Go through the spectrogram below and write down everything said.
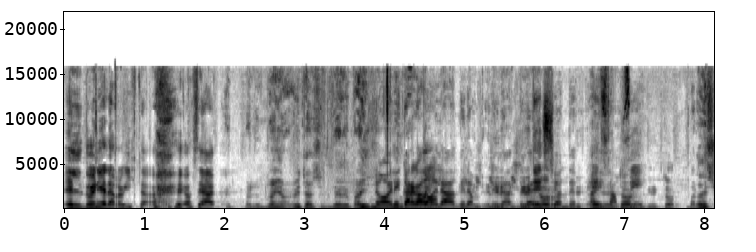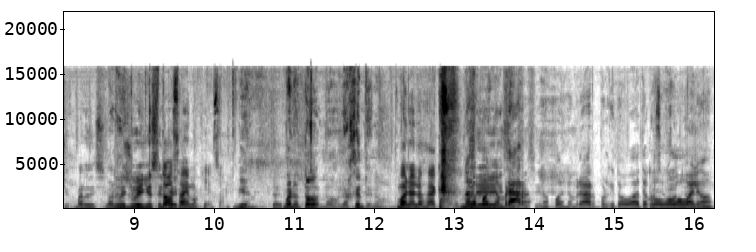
El dueño de la revista. o sea, El, el dueño de la revista es el diario del país. No, el encargado No. de la, de la, El- el- de la- el de la director, edición de... el- Ahí el está. director. Sí. El director. Bardecio. Bardecio. El dueño es el todos diario. sabemos quiénes son. Bien. Claro. Bueno, todos no, la gente no. Bueno, los de acá. ¿No lo Sí, puedes sí, nombrar? sí, sí. ¿No puedes nombrar porque tu abogado te aconsejó o algo?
